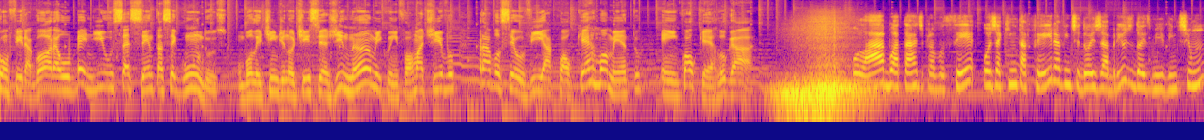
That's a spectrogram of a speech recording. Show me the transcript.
Confira agora o Benil 60 Segundos, um boletim de notícias dinâmico e informativo para você ouvir a qualquer momento, em qualquer lugar. Olá, boa tarde para você. Hoje é quinta-feira, 22 de abril de 2021.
